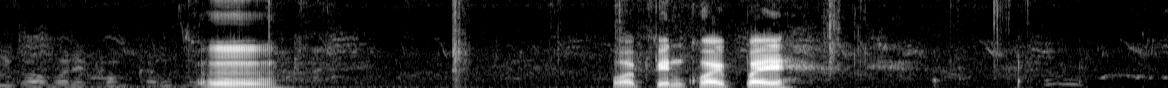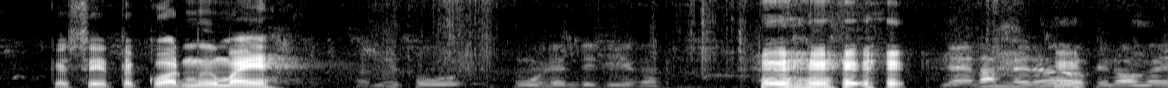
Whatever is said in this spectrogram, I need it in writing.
นี่ก็บ่ได้ป้องกันเออว่าเป็นควายไป เกษตรกรมือใหม่ แต่มีผู้หูเห็นดีๆกันแนะนำเลยเด้อพี่น้องเอ้ย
